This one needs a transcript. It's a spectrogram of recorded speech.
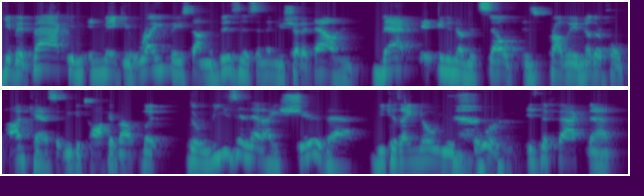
give it back and, and, make it right based on the business, and then you shut it down. And that, in and of itself, is probably another whole podcast that we could talk about. But the reason that I share that, because I know your story, is the fact that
